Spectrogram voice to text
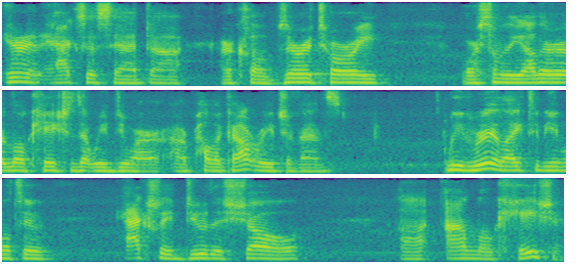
internet access at uh, our club observatory or some of the other locations that we do our, our public outreach events, we'd really like to be able to actually do the show uh, on location.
